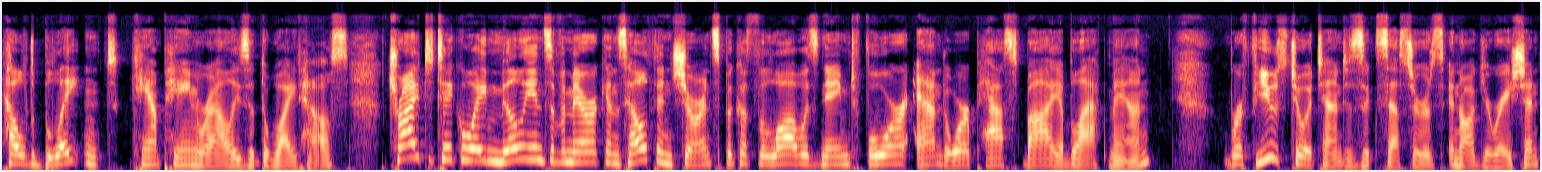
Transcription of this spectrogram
held blatant campaign rallies at the White House, tried to take away millions of Americans' health insurance because the law was named for and or passed by a black man, refused to attend his successor's inauguration,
